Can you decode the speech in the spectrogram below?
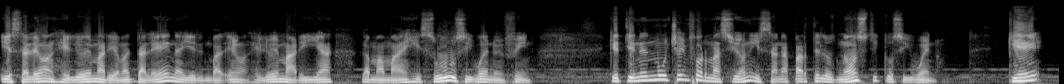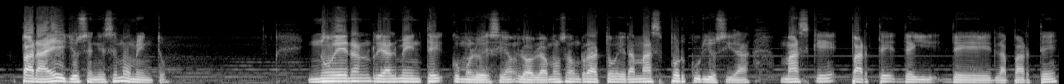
y está el Evangelio de María Magdalena y el Evangelio de María, la mamá de Jesús, y bueno, en fin, que tienen mucha información y están aparte los gnósticos, y bueno, que para ellos en ese momento no eran realmente, como lo decía, lo hablamos a un rato, era más por curiosidad, más que parte de, la parte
